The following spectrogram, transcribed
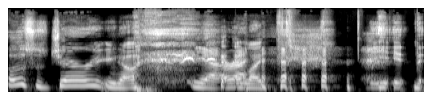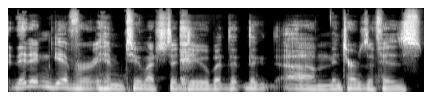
oh this is jerry you know yeah. Right. like it, they didn't give her, him too much to do but the the um in terms of his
